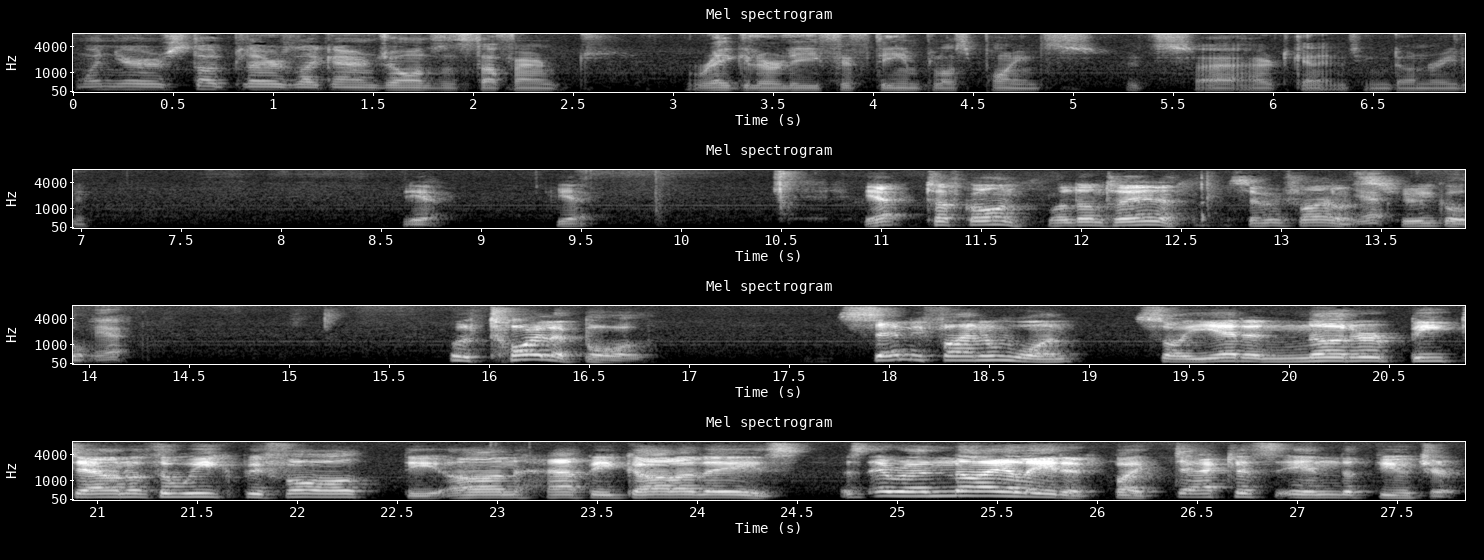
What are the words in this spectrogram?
when your stud players like Aaron Jones and stuff aren't regularly fifteen plus points, it's uh, hard to get anything done, really. Yeah, yeah. Yeah, tough going. Well done, Tina. Semi-finals. Yeah. Here you go. Yeah. Well, toilet bowl. Semi-final one saw yet another beatdown of the week befall the unhappy Galladay as they were annihilated by Dackless in the future.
